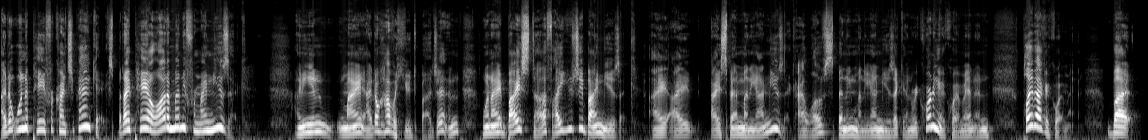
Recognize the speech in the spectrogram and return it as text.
I don't want to pay for crunchy pancakes, but I pay a lot of money for my music. I mean, my I don't have a huge budget, and when I buy stuff, I usually buy music. I I I spend money on music. I love spending money on music and recording equipment and playback equipment. But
